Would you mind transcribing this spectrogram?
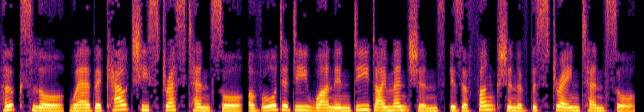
Hooke's law where the Cauchy stress tensor of order d1 in d dimensions is a function of the strain tensor.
